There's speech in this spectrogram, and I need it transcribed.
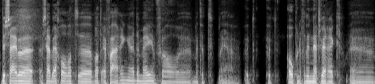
Dus zij hebben, zij hebben echt wel wat, wat ervaring daarmee. En vooral met het, nou ja, het, het openen van een netwerk. Ehm,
